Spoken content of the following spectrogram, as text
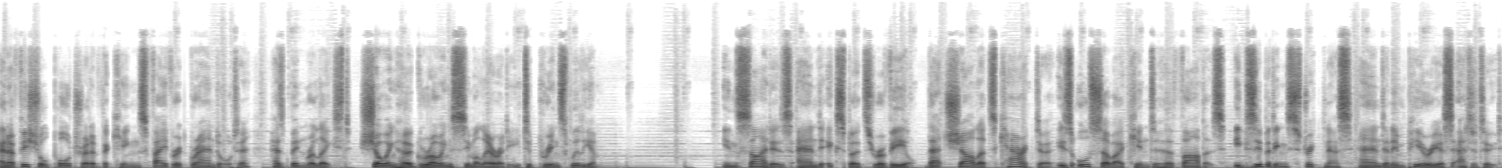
An official portrait of the King's favourite granddaughter has been released, showing her growing similarity to Prince William. Insiders and experts reveal that Charlotte's character is also akin to her father's, exhibiting strictness and an imperious attitude.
